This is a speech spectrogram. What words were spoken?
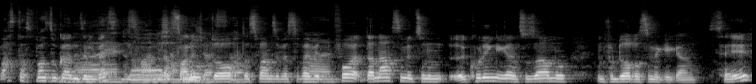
Was, das war sogar ein Nein, Silvester? das war nicht Das Das war nicht doch, das war ein Silvester, weil wir vor, danach sind wir zu einem äh, Kollegen gegangen, zu Samu, und von dort aus sind wir gegangen. Safe?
